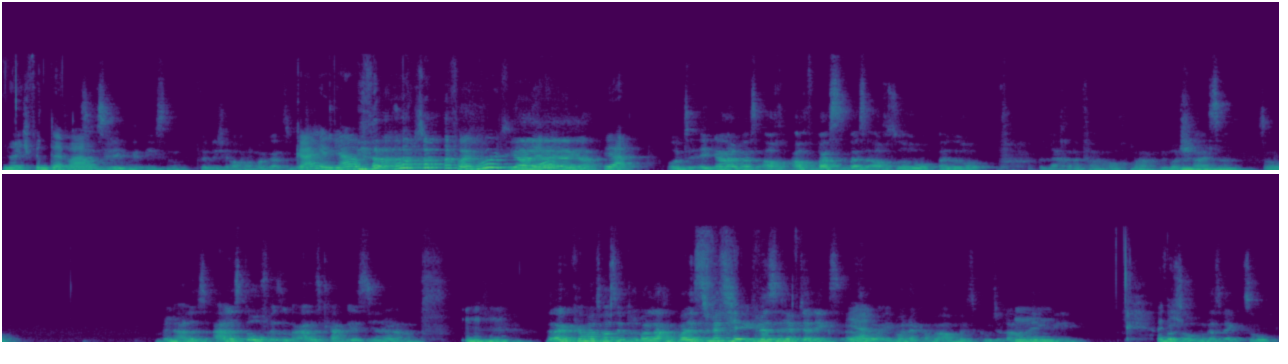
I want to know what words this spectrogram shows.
Na, ich finde, der war das Leben genießen, finde ich auch nochmal ganz wichtig. geil, ja, voll gut, voll gut. Ja, ja, ja, ja. Ja, Und egal was, auch, auch was, was auch so, also lach einfach auch mal über Mhm. Scheiße. So. Wenn Mhm. alles, alles doof ist und alles kacke ist, ja, dann, pff, mhm. dann kann man trotzdem drüber lachen, weil es wird ja, das hilft ja nichts. Also Ja. ich meine, da kann man auch mit guter Laune Mhm. irgendwie Und ich, versuchen, das wegzu.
